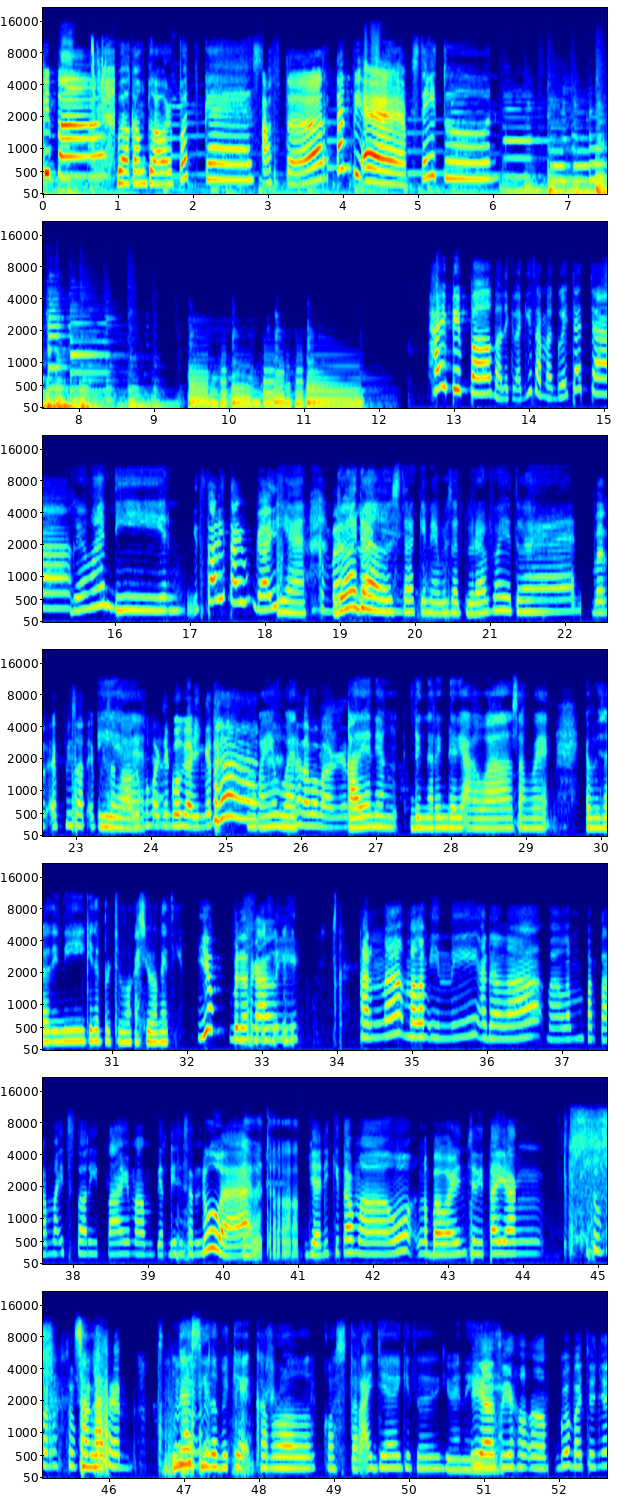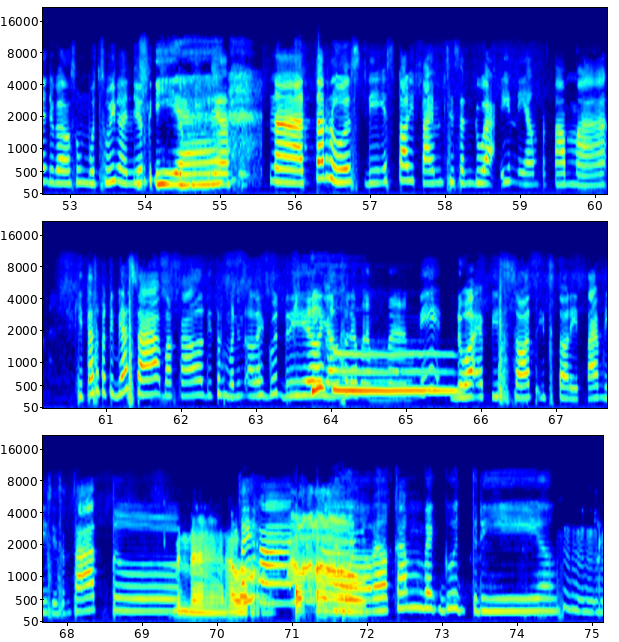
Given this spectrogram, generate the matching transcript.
people, Welcome to our podcast. after 10 p.m. Stay tune. Hai people, balik lagi sama gue Caca. Gue Madin. It's story time guys. Iya, Kembali gue udah ini episode berapa ya Tuhan. berepisode-episode Iya. lalu. Pokoknya gue gak inget. Makanya buat Udah lama banget. kalian yang dengerin dari awal sampai episode ini kita berterima kasih banget ya. Yup, benar sekali. Karena malam ini adalah malam pertama It's Story Time mampir di season 2. Ya betul. Jadi kita mau ngebawain cerita yang super super Sangat- sad. Enggak sih lebih kayak ke roller coaster aja gitu gimana ya? Iya sih, Gue bacanya juga langsung mood swing anjir. Iya. Deminya. Nah, terus di Story Time season 2 ini yang pertama, kita seperti biasa bakal ditemenin oleh Goodrill yang sudah menemani dua episode It's Story Time di season 1. Benar. Halo. Say hi. Halo, halo, halo. Welcome back Goodrill.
